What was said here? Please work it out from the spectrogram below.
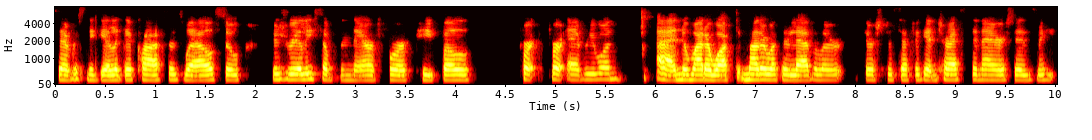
Service na Gaeilge class as well. So there's really something there for people, for for everyone, uh, no matter what, no matter what their level or their specific interest in Irish is. We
